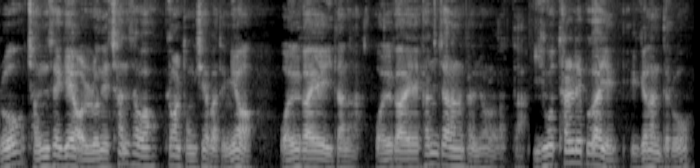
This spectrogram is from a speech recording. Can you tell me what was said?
로 전 세계 언론의 찬사와 혹평을 동시에 받으며 월가의 이단아, 월가의 현자라는 별명을 얻었다. 이후 탈레브가 예- 예견한 대로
